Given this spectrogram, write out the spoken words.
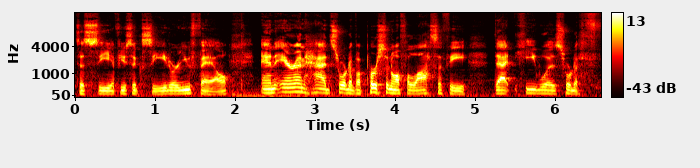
to see if you succeed or you fail. And Aaron had sort of a personal philosophy that he was sort of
